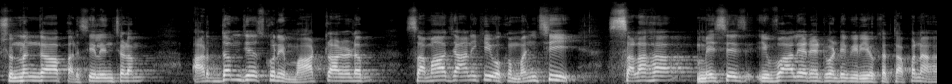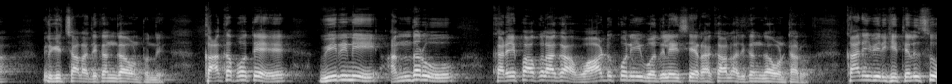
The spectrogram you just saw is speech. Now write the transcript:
క్షుణ్ణంగా పరిశీలించడం అర్థం చేసుకొని మాట్లాడడం సమాజానికి ఒక మంచి సలహా మెసేజ్ ఇవ్వాలి అనేటువంటి వీరి యొక్క తపన వీరికి చాలా అధికంగా ఉంటుంది. కాకపోతే వీరిని అందరూ కరేపాకులాగా వాడుకొని వదిలేసే రకాలు అధికంగా ఉంటారు. కానీ వీరికి తెలుసు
